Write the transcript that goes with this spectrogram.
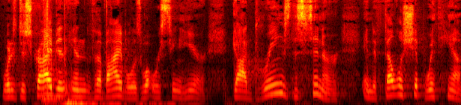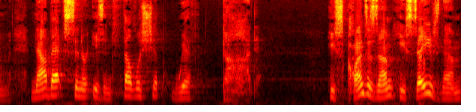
What is described in, in the Bible is what we're seeing here. God brings the sinner into fellowship with him. Now that sinner is in fellowship with God. He cleanses them, He saves them,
